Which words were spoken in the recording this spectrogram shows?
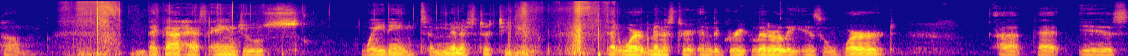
come. That God has angels waiting to minister to you. That word minister in the Greek literally is a word uh, that is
